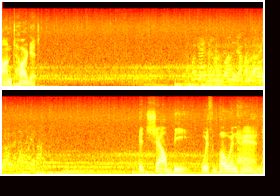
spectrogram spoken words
On target. It shall be, with bow in hand.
